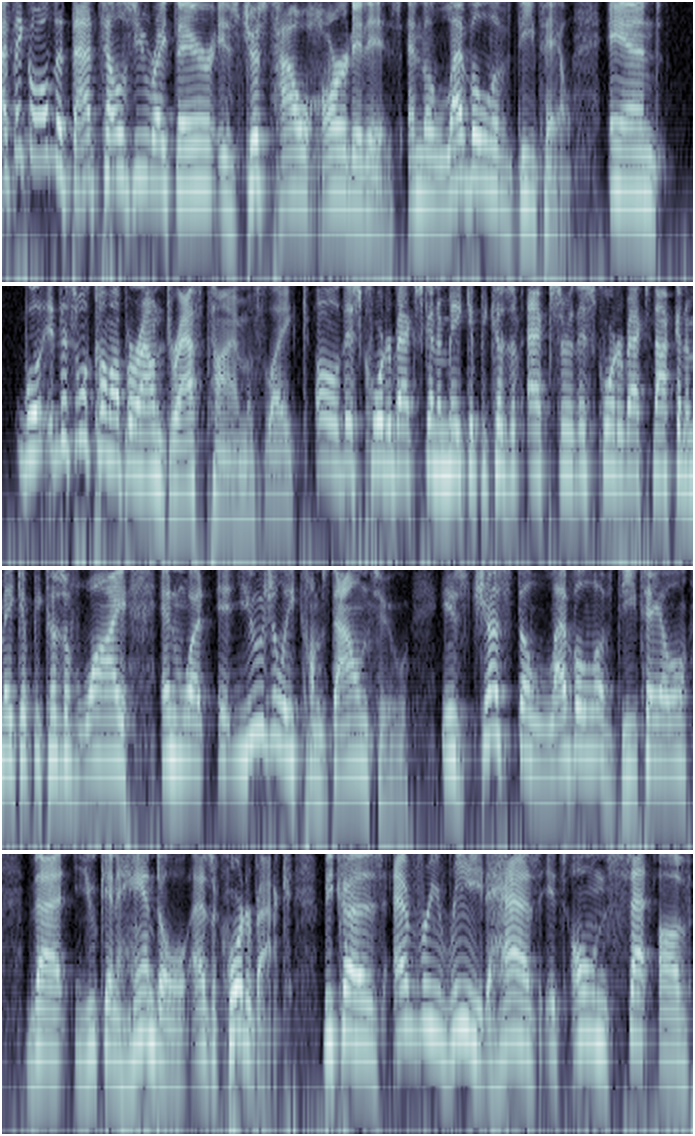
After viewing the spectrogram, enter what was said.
I think all that that tells you right there is just how hard it is and the level of detail. And well, this will come up around draft time of like, oh, this quarterback's going to make it because of X or this quarterback's not going to make it because of Y. And what it usually comes down to is just the level of detail that you can handle as a quarterback because every read has its own set of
